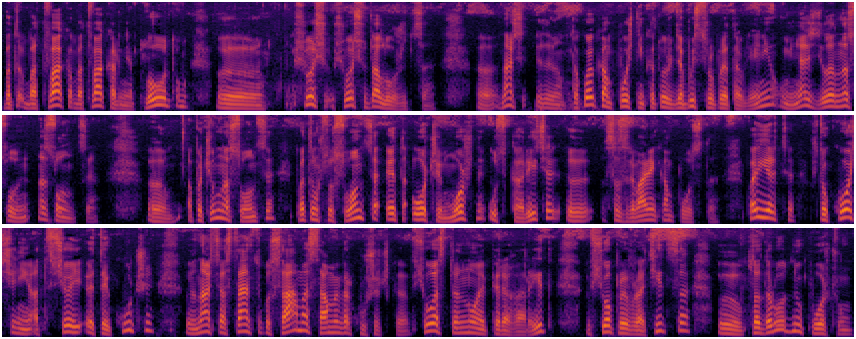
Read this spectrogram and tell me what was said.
ботва, ботва корнеплодом, э, все, все сюда ложится. Э, значит, э, такой компостник, который для быстрого приготовления, у меня сделан на, сол, на солнце. Э, а почему на солнце? Потому что солнце это очень мощный ускоритель созревания компоста. Поверьте, что к осени от всей этой кучи значит, останется только самая-самая верхушечка. Все остальное перегорит, все превратится в плодородную почву,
